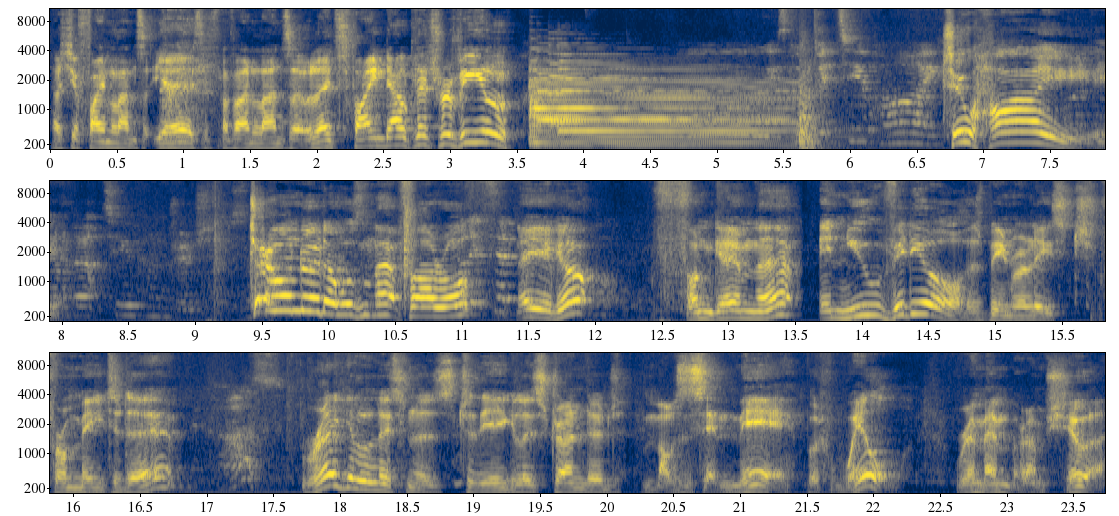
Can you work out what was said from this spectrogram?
that's your final answer. Yes, it's my final answer. Let's find out. Let's reveal. It's a bit too high. Too high. About 200. 200, I wasn't that far off. There you go. Fun game there. A new video has been released from me today. Us. Regular listeners to The Eagle is Stranded, I was going may, but will remember, I'm sure,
